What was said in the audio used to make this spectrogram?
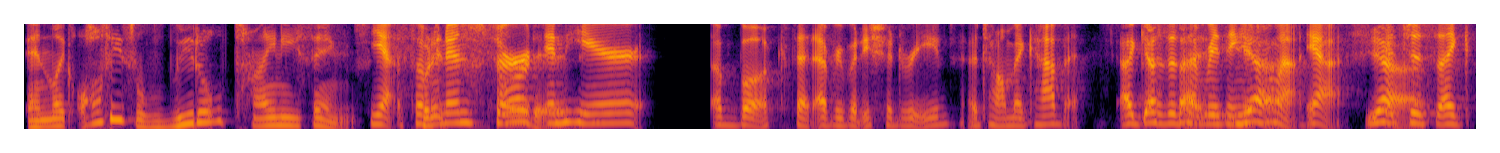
and like all these little tiny things. Yeah. So But I'm going to insert in here a book that everybody should read Atomic Habits. I guess it's everything you're talking about. Yeah. Yeah. It's just like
